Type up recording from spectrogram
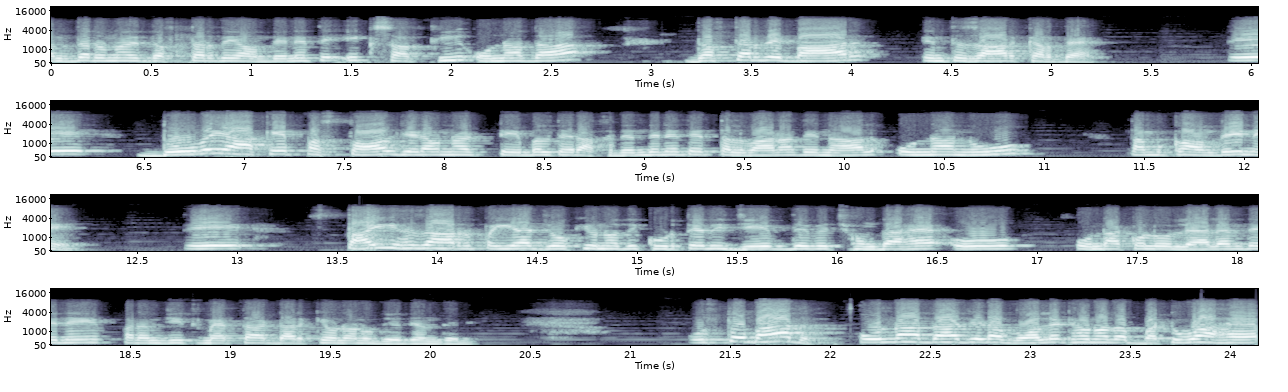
ਅੰਦਰ ਉਹਨਾਂ ਦੇ ਦਫ਼ਤਰ ਦੇ ਆਉਂਦੇ ਨੇ ਤੇ ਇੱਕ ਸਾਥੀ ਉਹਨਾਂ ਦਾ ਦਫ਼ਤਰ ਦੇ ਬਾਹਰ ਇੰਤਜ਼ਾਰ ਕਰਦਾ ਹੈ। ਤੇ ਦੋਵੇਂ ਆ ਕੇ ਪਿਸਤੌਲ ਜਿਹੜਾ ਉਹਨਾਂ ਟੇਬਲ ਤੇ ਰੱਖ ਦਿੰਦੇ ਨੇ ਤੇ ਤਲਵਾਰਾਂ ਦੇ ਨਾਲ ਉਹਨਾਂ ਨੂੰ ਧਮਕਾਉਂਦੇ ਨੇ। ਤੇ 27000 ਰੁਪਇਆ ਜੋ ਕਿ ਉਹਨਾਂ ਦੀ ਕੁੜਤੇ ਦੀ ਜੇਬ ਦੇ ਵਿੱਚ ਹੁੰਦਾ ਹੈ, ਉਹ ਉਹਨਾਂ ਕੋਲੋਂ ਲੈ ਲੈਂਦੇ ਨੇ। ਪਰਮਜੀਤ ਮਹਿਤਾ ਡਰ ਕੇ ਉਹਨਾਂ ਨੂੰ ਦੇ ਦਿੰਦੇ ਨੇ। ਉਸ ਤੋਂ ਬਾਅਦ ਉਹਨਾਂ ਦਾ ਜਿਹੜਾ ਵਾਲਟ ਹੈ, ਉਹਨਾਂ ਦਾ ਬਟੂਆ ਹੈ,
